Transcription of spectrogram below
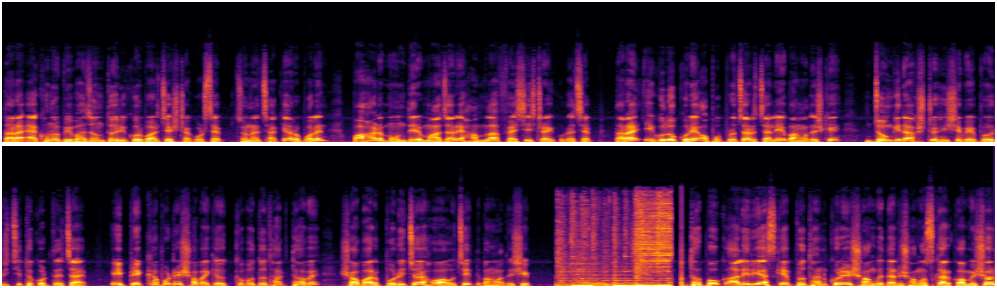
তারা এখনও বিভাজন তৈরি করবার চেষ্টা করছে। জোনায় সাকি আরও বলেন, পাহাড় মন্দির মাজারে হামলা ফ্যাসিস্টরাই করেছে। তারা এগুলো করে অপপ্রচার চালিয়ে বাংলাদেশকে জঙ্গি রাষ্ট্র হিসেবে পরিচিত করতে চায়। এই প্রেক্ষাপটে সবাইকে ঐক্যবদ্ধ থাকতে হবে। সবার পরিচয় হওয়া উচিত বাংলাদেশি। অধ্যাপক আলিরিয়াসকে প্রধান করে সংবিধান সংস্কার কমিশন,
